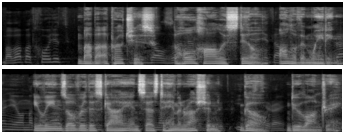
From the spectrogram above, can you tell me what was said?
Baba approaches. The whole hall is still, all of them waiting. He leans over this guy and says to him in Russian, Go, do laundry.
